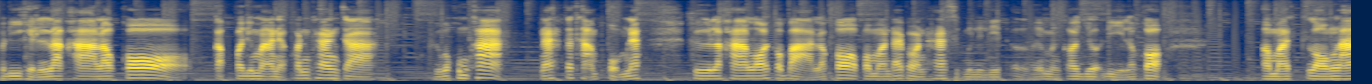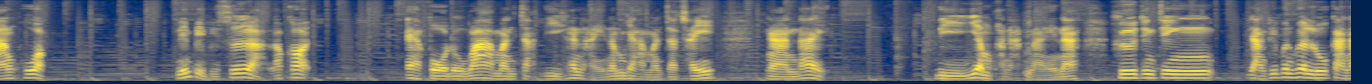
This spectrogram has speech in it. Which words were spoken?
พอดีเห็นราคาแล้วก็กับปริมาณเนี่ยค่อนข้างจะ ถือว่าคุ้มค่านะถ้าถามผมนะคือราคาร้อยกว่าบาท แล้วก็ประมาณได้ประมาณ 50มิลลิลิตรเออเฮ้ยมันก็เยอะดีแล้วก็เอามาลองล้างพวกลิ้นปีผีเสื้อ แล้วก็แอร์โฟดูว่ามันจะดีแค่ไหนน้ำยามันจะใช้งานได้ดีเยี่ยมขนาดไหนนะ คือจริงๆอย่างที่เพื่อนๆรู้กัน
